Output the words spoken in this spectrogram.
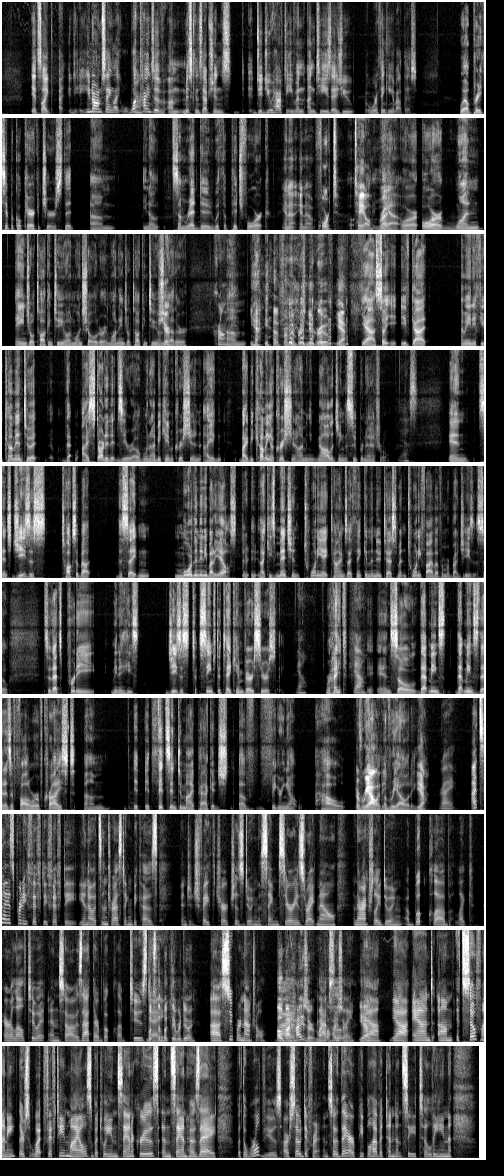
it's like, uh, you know what I'm saying? Like, what Yeah. kinds of um, misconceptions did you have to even untease as you were thinking about this? Well, pretty typical caricatures that, um, you know, some red dude with a pitchfork. In a in a forked tail, right? Yeah. Or, or one angel talking to you on one shoulder and one angel talking to you on Sure. the other. Kronk. Um, Yeah, yeah, from Emperor's New Groove. Yeah, Yeah, so you, you've got, I mean, if you come into it, that I started at zero when I became a Christian. I by becoming a Christian, I'm acknowledging the supernatural. Yes. And since Jesus talks about the Satan more than anybody else, like he's mentioned 28 times, I think, in the New Testament, and 25 of them are by Jesus. So, so that's pretty. I mean, he's Jesus t- seems to take him very seriously, Yeah. right? Yeah. And so that means that means that as a follower of Christ, um, it it fits into my package of figuring out how Of reality. of reality. yeah. Right. I'd say it's pretty 50 50. You know, it's interesting because Vintage Faith Church is doing the same series right now, and they're actually doing a book club like parallel to it. And so I was at their book club Tuesday. What's the book they were doing? Uh, Supernatural. Oh, by Heiser, Michael Absolutely. Heiser. Yeah. yeah, yeah. And um, it's so funny. There's what 15 miles between Santa Cruz and San Jose, but the worldviews are so different. And so there, people have a tendency to lean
